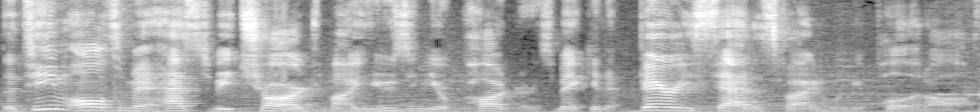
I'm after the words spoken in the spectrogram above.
The Team Ultimate has to be charged by using your partners, making it very satisfying when you pull it off.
